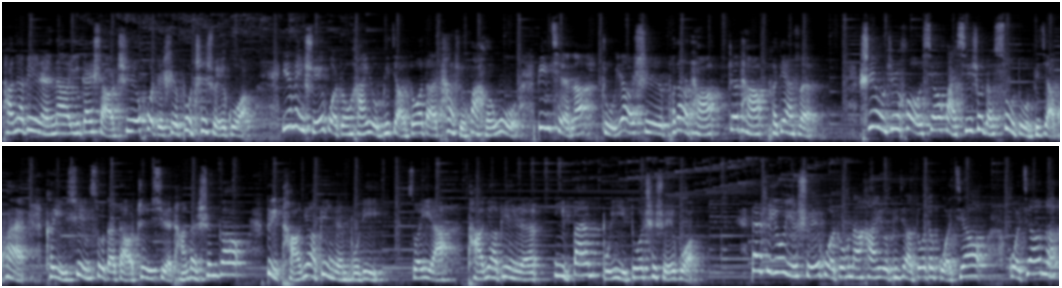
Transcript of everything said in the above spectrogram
糖尿病人呢应该少吃或者是不吃水果，因为水果中含有比较多的碳水化合物，并且呢主要是葡萄糖、蔗糖和淀粉。食用之后，消化吸收的速度比较快，可以迅速的导致血糖的升高，对糖尿病人不利。所以啊，糖尿病人一般不宜多吃水果。但是由于水果中呢含有比较多的果胶，果胶呢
